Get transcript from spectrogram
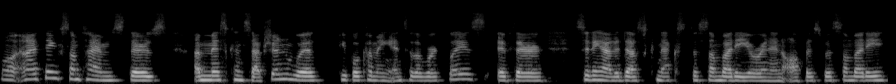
Well, and I think sometimes there's a misconception with people coming into the workplace if they're sitting at a desk next to somebody or in an office with somebody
